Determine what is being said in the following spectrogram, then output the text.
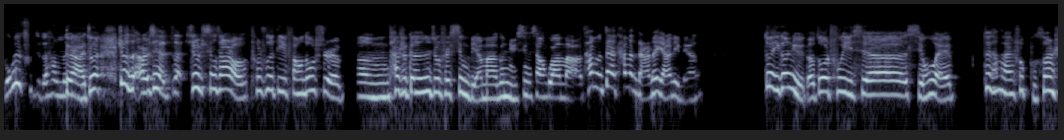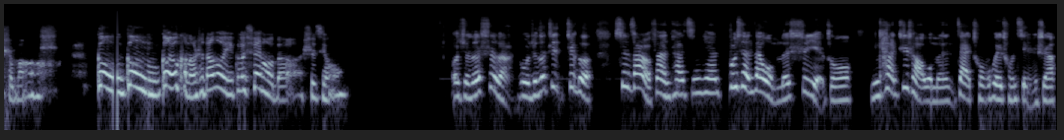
不会触及到他们。对啊，就是就而且在就是性骚扰特殊的地方都是，嗯，它是跟就是性别嘛，跟女性相关嘛。他们在他们男的眼里面，对一个女的做出一些行为，对他们来说不算什么，更更更有可能是当做一个炫耀的事情。我觉得是的，我觉得这这个性骚扰犯他今天出现在我们的视野中，你看，至少我们在重回重启人生，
